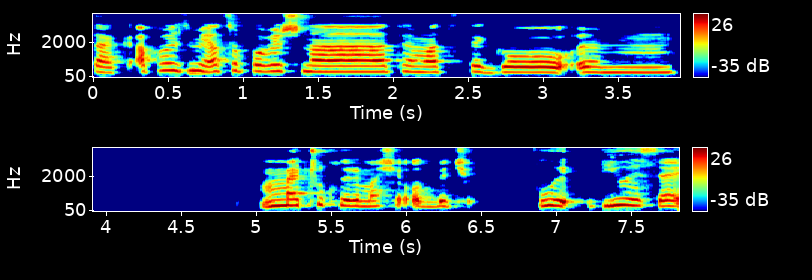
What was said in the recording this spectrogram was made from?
Tak, a powiedz mi, a co powiesz na temat tego em, meczu, który ma się odbyć w, w USA?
